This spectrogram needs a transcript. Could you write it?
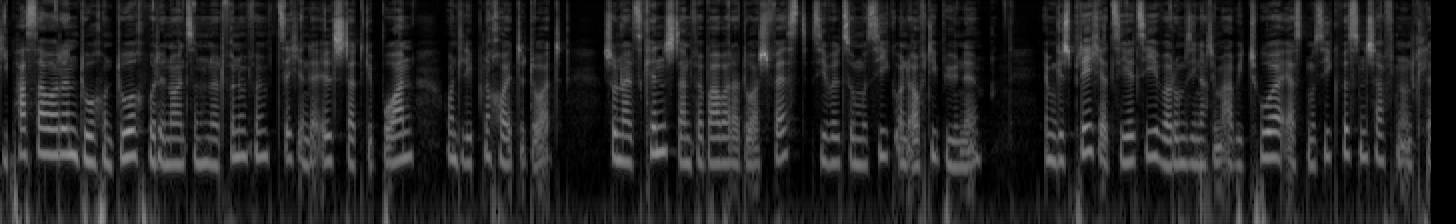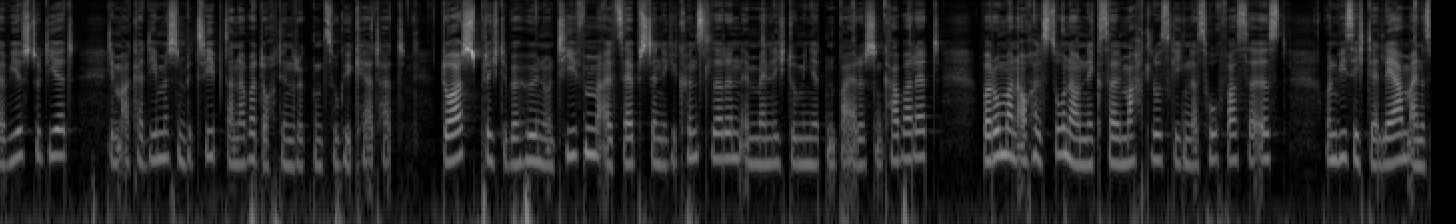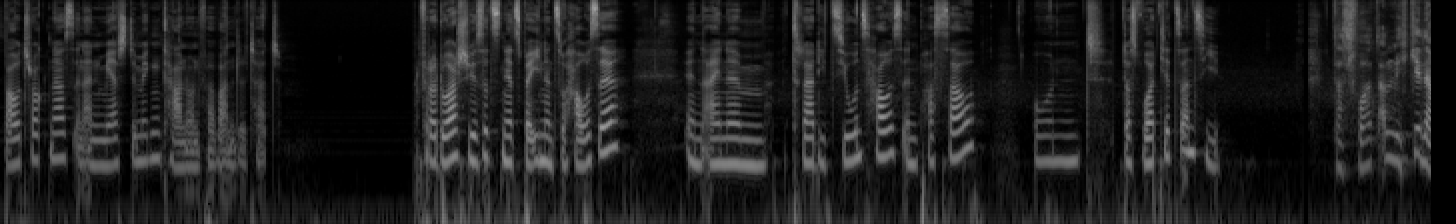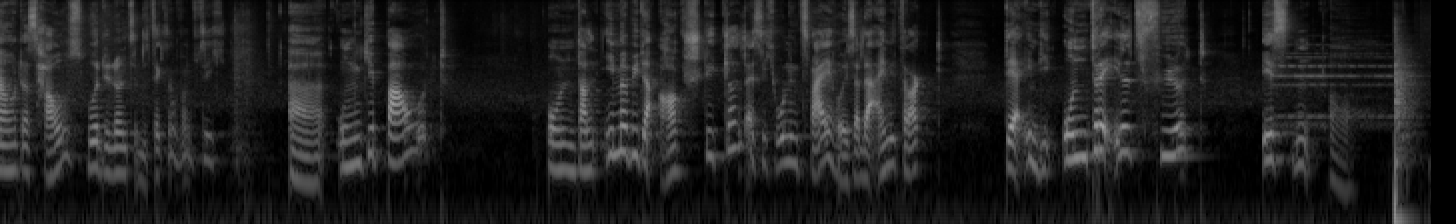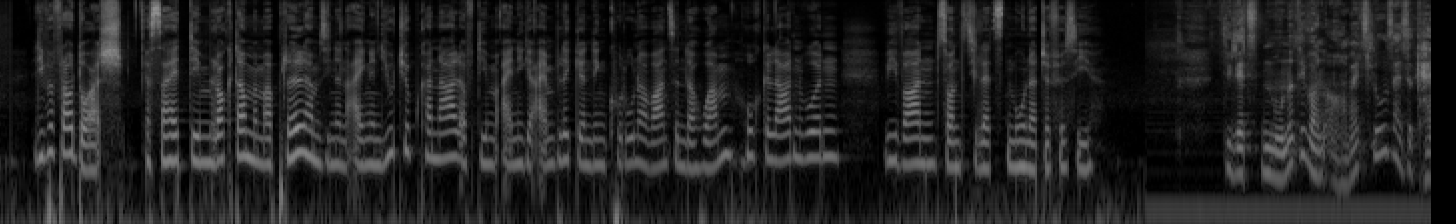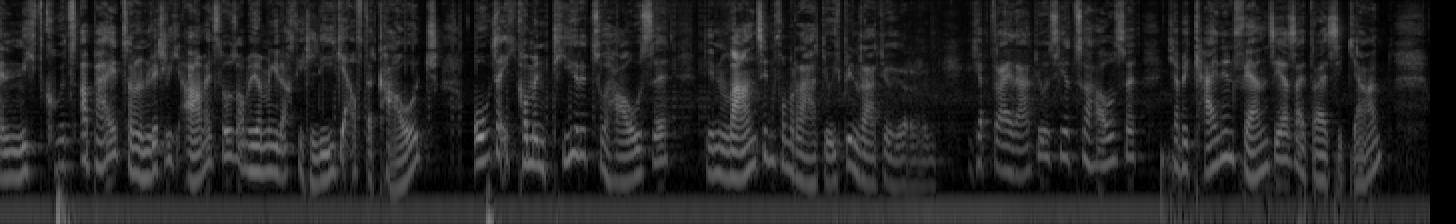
Die Passauerin durch und durch wurde 1955 in der Ilstadt geboren und lebt noch heute dort. Schon als Kind stand für Barbara Dorsch fest, sie will zur Musik und auf die Bühne. Im Gespräch erzählt sie, warum sie nach dem Abitur erst Musikwissenschaften und Klavier studiert, dem akademischen Betrieb dann aber doch den Rücken zugekehrt hat. Dorsch spricht über Höhen und Tiefen als selbstständige Künstlerin im männlich dominierten bayerischen Kabarett, warum man auch als Donaunixal machtlos gegen das Hochwasser ist und wie sich der Lärm eines Bautrockners in einen mehrstimmigen Kanon verwandelt hat. Frau Dorsch, wir sitzen jetzt bei Ihnen zu Hause in einem Traditionshaus in Passau und das Wort jetzt an Sie. Das Wort an mich, genau. Das Haus wurde 1956 äh, umgebaut und dann immer wieder abgestickelt. Also ich wohne in zwei Häusern. Der eine Trakt, der in die untere Ilz führt, ist ein... Oh. Liebe Frau Dorsch, seit dem Lockdown im April haben Sie einen eigenen YouTube-Kanal, auf dem einige Einblicke in den Corona-Wahnsinn der Huam hochgeladen wurden. Wie waren sonst die letzten Monate für Sie? Die letzten Monate waren arbeitslos, also keine nicht Kurzarbeit, sondern wirklich arbeitslos. Aber ich habe mir gedacht, ich liege auf der Couch oder ich kommentiere zu Hause den Wahnsinn vom Radio. Ich bin Radiohörerin. Ich habe drei Radios hier zu Hause. Ich habe keinen Fernseher seit 30 Jahren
